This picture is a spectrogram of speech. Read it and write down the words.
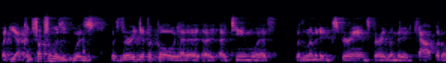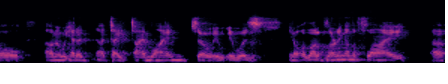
But yeah, construction was was was very difficult. We had a, a, a team with with limited experience, very limited capital, um, and we had a, a, tight timeline. So it, it was you know a lot of learning on the fly. Uh,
